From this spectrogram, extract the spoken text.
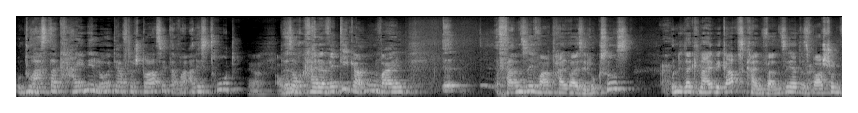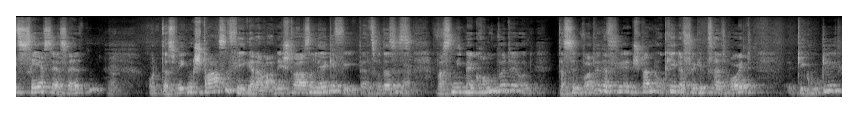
Und du hast da keine Leute auf der Straße, da war alles tot. Ja, Da ist auch keiner weggegangen, weil äh, Fernsehen war teilweise Luxus und in der Kneipe gab es keinen Fernseher. Das war schon sehr, sehr selten. Und deswegen Straßenfeger, da waren die Straßen leer gefegt. Also das ist, was nie mehr kommen würde. Und das sind Worte dafür entstanden. Okay, dafür gibt's halt heute gegoogelt.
